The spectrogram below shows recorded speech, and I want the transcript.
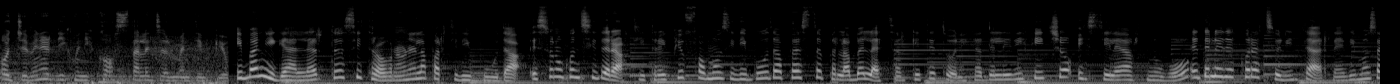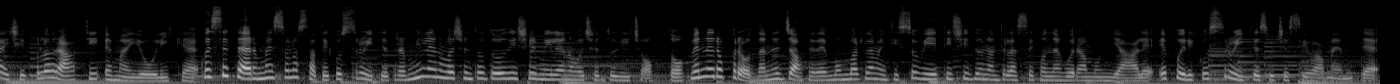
oggi è venerdì quindi costa leggermente in più. I bagni Gellert si trovano nella parte di Buda e sono considerati tra i più famosi di Budapest per la bellezza architettonica dell'edificio in stile Art Nouveau e delle decorazioni interne di mosaici colorati e maioliche. Queste terme sono state costruite tra il 1912 e il 1918, vennero però danneggiate dai bombardamenti bombardamenti sovietici durante la seconda guerra mondiale e poi ricostruite successivamente.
